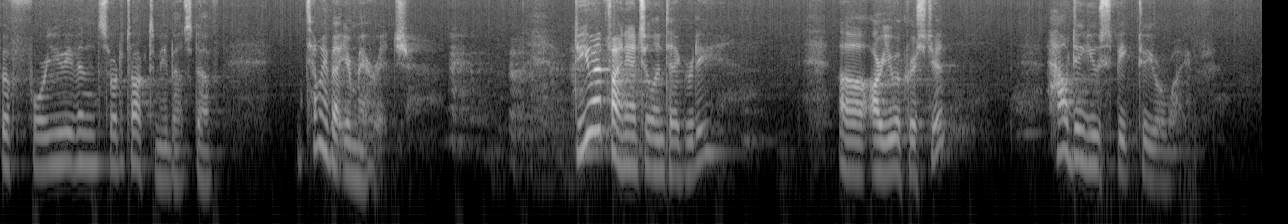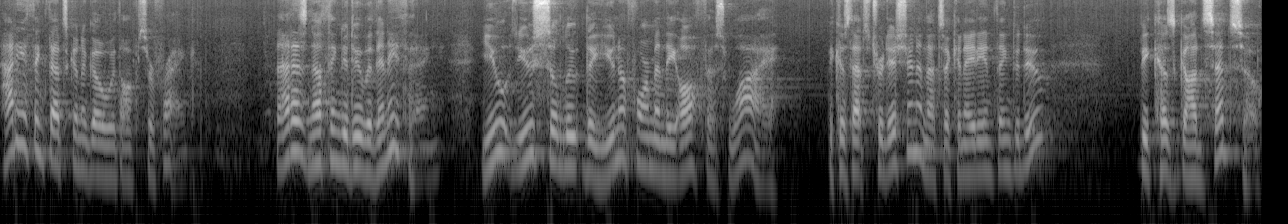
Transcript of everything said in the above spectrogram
before you even sort of talk to me about stuff, tell me about your marriage. Do you have financial integrity? Uh, are you a Christian? How do you speak to your wife? How do you think that's going to go with Officer Frank? That has nothing to do with anything. You, you salute the uniform and the office. Why? Because that's tradition and that's a Canadian thing to do? Because God said so.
